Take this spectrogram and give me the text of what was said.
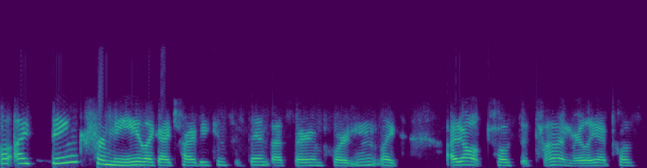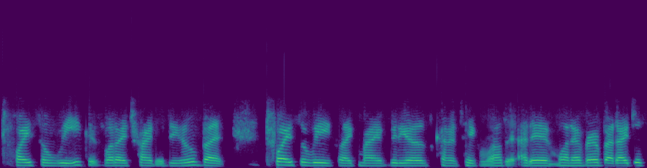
Well, I think for me, like I try to be consistent. That's very important. Like I don't post a ton really. I post twice a week is what I try to do, but twice a week, like my videos kind of take a while to edit and whatever. But I just,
